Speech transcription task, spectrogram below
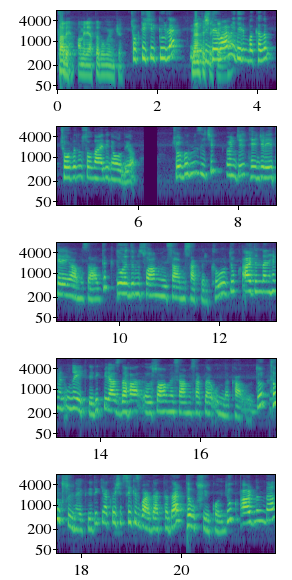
Tabii ameliyatta bu mümkün. Çok teşekkürler. Ben Ee, teşekkür Biz devam ederim. edelim bakalım çorbanın son hali ne oluyor? Çorbamız için önce tencereye tereyağımızı aldık. Doğradığımız soğan ve sarımsakları kavurduk. Ardından hemen unu ekledik. Biraz daha e, soğan ve sarımsaklar unla kavruldu. Tavuk suyunu ekledik. Yaklaşık 8 bardak kadar tavuk suyu koyduk. Ardından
